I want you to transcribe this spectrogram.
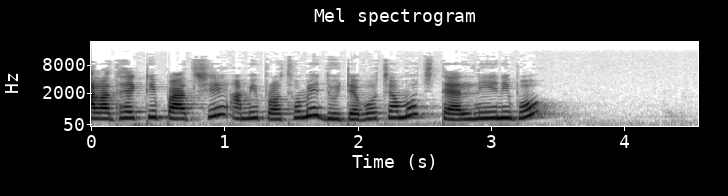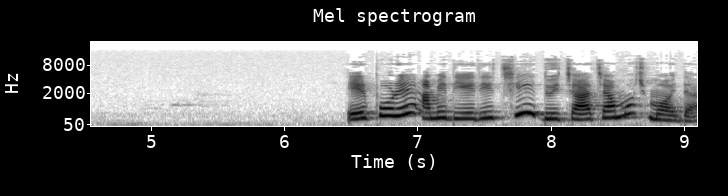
আলাদা একটি পাত্রে আমি প্রথমে দুই টেবিল চামচ তেল নিয়ে নিব। এরপরে আমি দিয়ে দিচ্ছি দুই চা চামচ ময়দা।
